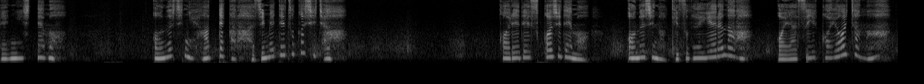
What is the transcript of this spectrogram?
れにしてもお主に会ってから初めて尽くしじゃ。これで少しでもお主の傷が癒えるならお安い御用じゃな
